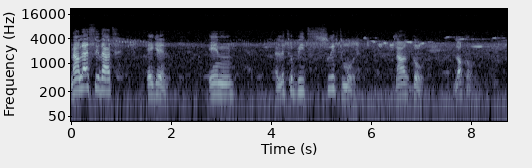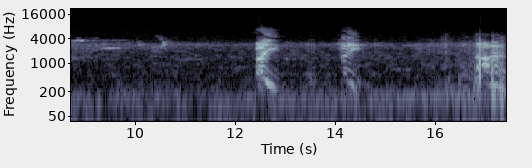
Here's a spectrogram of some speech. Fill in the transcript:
Now let's see that again in a little bit swift mode. Now go. Lock up. Ay. Ay. Ah.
